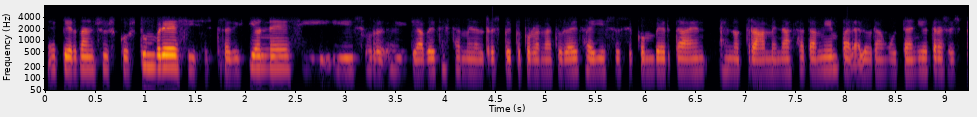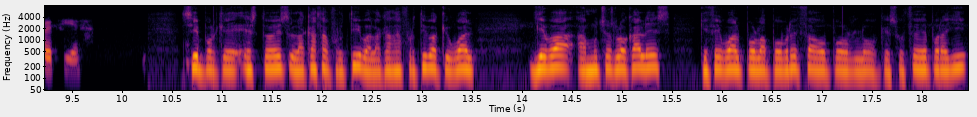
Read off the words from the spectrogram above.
eh, pierdan sus costumbres y sus tradiciones y, y, a veces también el respeto por la naturaleza y eso se converta en, en otra amenaza también para el orangután y otras especies. Sí, porque esto es la caza furtiva, la caza furtiva que igual lleva a muchos locales, quizá igual por la pobreza o por lo que sucede por allí,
